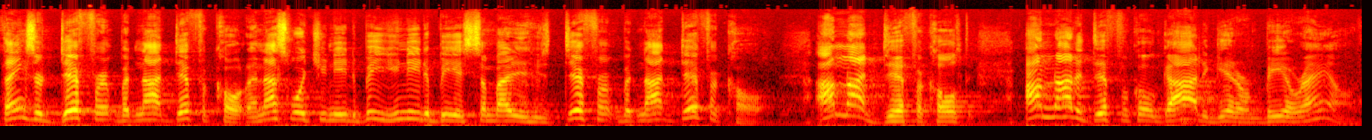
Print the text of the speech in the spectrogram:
Things are different but not difficult. And that's what you need to be. You need to be somebody who's different but not difficult. I'm not difficult. I'm not a difficult guy to get or be around.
